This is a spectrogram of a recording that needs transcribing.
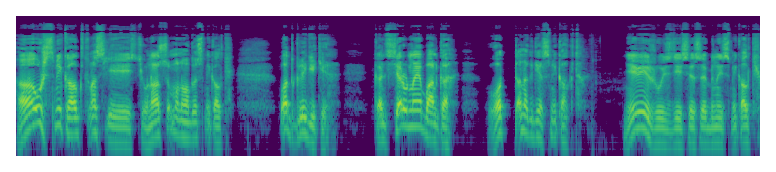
А уж смекалка у нас есть. У нас много смекалки. Вот, глядите, Консервная банка. Вот она где смекалка-то. — Не вижу здесь особенной смекалки,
